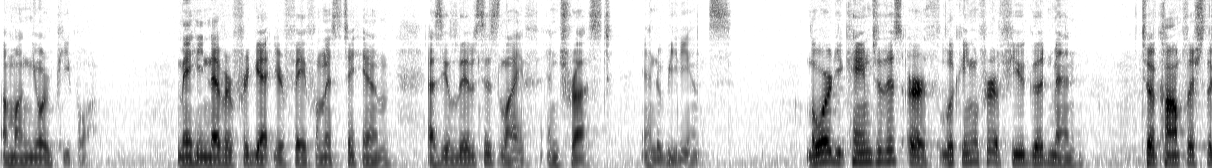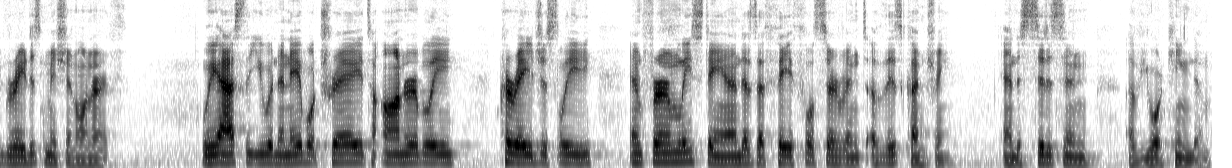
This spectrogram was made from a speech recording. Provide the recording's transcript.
among your people. May he never forget your faithfulness to him as he lives his life in trust and obedience. Lord, you came to this earth looking for a few good men to accomplish the greatest mission on earth. We ask that you would enable Trey to honorably, courageously, and firmly stand as a faithful servant of this country and a citizen of your kingdom.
